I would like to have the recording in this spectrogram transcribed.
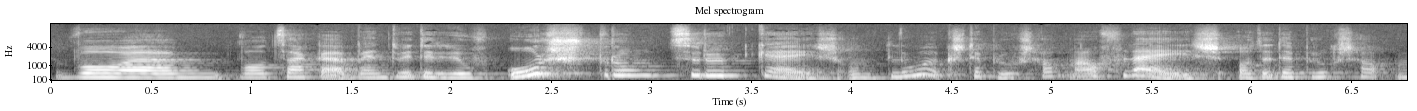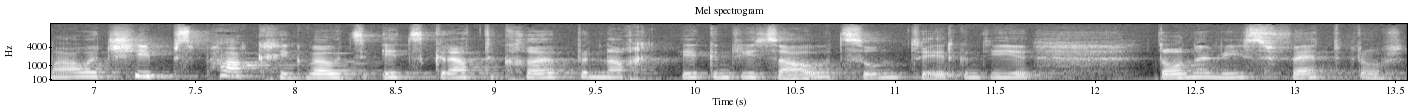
wo, ähm, wo sagen, wenn du wieder auf Ursprung zurückgehst und schaust, dann brauchst du halt mal Fleisch oder dann brauchst du halt mal eine Chipspackung, weil jetzt gerade der Körper nach irgendwie Salz und irgendwie tonnenweise Fett brauchst.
